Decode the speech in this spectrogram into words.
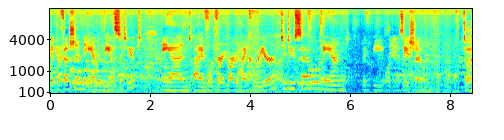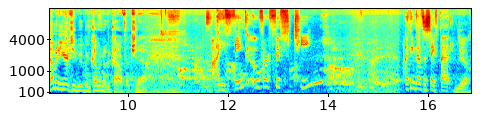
the profession and of the Institute. And I've worked very hard in my career to do so and with the organization. So, how many years have you been coming to the conference now? I think over 15. I think that's a safe bet. Yeah.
